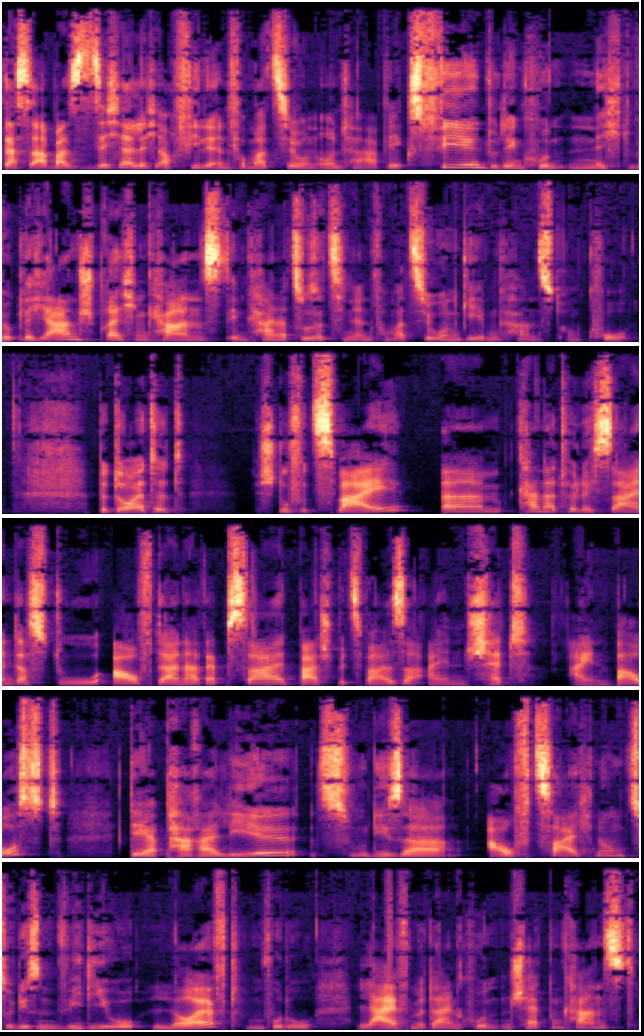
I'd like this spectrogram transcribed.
dass aber sicherlich auch viele Informationen unterwegs fehlen, du den Kunden nicht wirklich ansprechen kannst, ihm keine zusätzlichen Informationen geben kannst und Co. Bedeutet, Stufe zwei ähm, kann natürlich sein, dass du auf deiner Website beispielsweise einen Chat einbaust, der parallel zu dieser Aufzeichnung, zu diesem Video läuft, wo du live mit deinen Kunden chatten kannst,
